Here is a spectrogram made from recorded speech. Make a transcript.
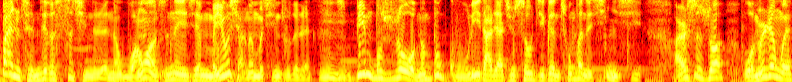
办成这个事情的人呢，往往是那些没有想那么清楚的人。嗯，并不是说我们不鼓励大家去收集更充分的信息，而是说我们认为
